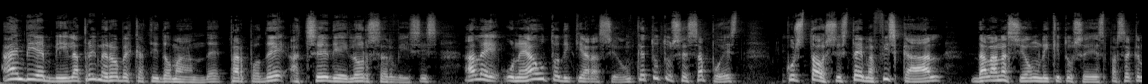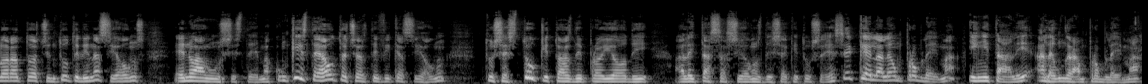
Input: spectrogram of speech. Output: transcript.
A MBNB la prima roba che ti domande per poter accedere ai loro servizi è un'autodichiarazione che tu, tu sei sapesti questo sistema fiscale dalla nazione lì che tu sei, perché loro attuano in tutte le nazioni e non hanno un sistema. Con questa autocertificazione, tu sei tu che tu hai di proiodi alle tassazioni di sé che tu sei, e che è un problema, in Italia è un gran problema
